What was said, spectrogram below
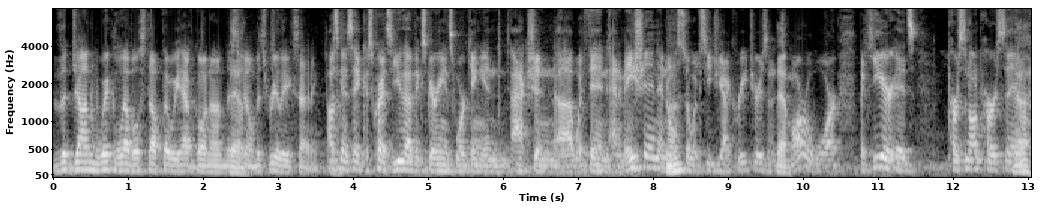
the John Wick level stuff that we have going on in this Yeah. film. It's really exciting. I was going to say, because Chris, you have experience working in action uh, within animation and Mm-hmm. also with CGI creatures and Yeah. Tomorrow War, but here it's person on person, Yeah.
